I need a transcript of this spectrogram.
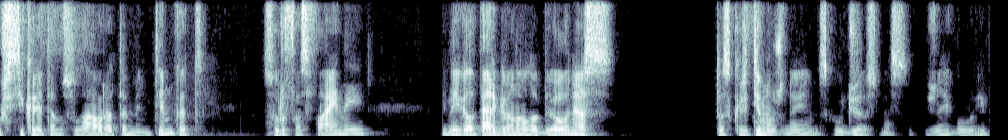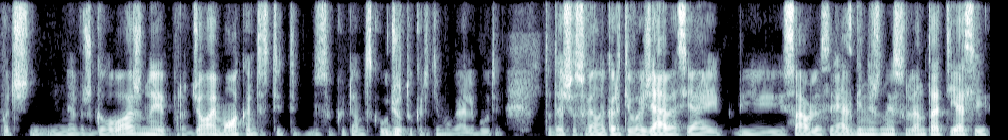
užsikrėtėm su Laura tą mintim, kad surfas fainai, jinai gal pergyveno labiau, nes tos kritimus, žinai, skaudžius, nes, žinai, jeigu ypač ne virš galvo, žinai, pradžioj, mokantis, tai, tai visokių ten skaudžių tų kritimų gali būti. Tada aš esu vieną kartą įvažiavęs ją į, į Saulės resginį, žinai, su lenta tiesiai,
